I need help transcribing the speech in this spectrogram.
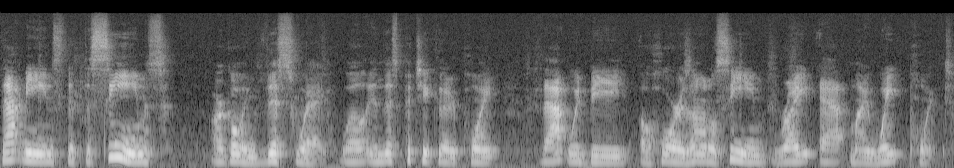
that means that the seams are going this way. Well, in this particular point, that would be a horizontal seam right at my weight point.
